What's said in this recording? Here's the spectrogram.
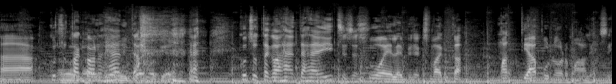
Ää, kutsuttakoon, häntä, kutsuttakoon häntä hänen itsensä suojelemiseksi vaikka Matti Apunormaaliksi.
